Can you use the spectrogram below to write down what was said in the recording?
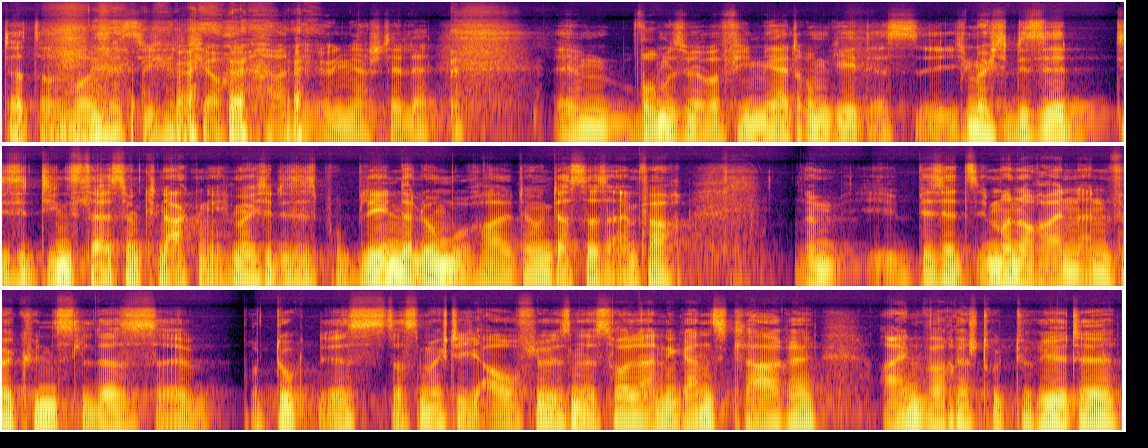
Das, das wollen wir jetzt sicherlich auch an irgendeiner Stelle. Ähm, worum es mir aber viel mehr darum geht, ist, ich möchte diese, diese Dienstleistung knacken. Ich möchte dieses Problem der Lohnbuchhaltung, dass das einfach ähm, bis jetzt immer noch ein, ein verkünsteltes äh, Produkt ist, das möchte ich auflösen. Es soll eine ganz klare, einfache, strukturierte,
